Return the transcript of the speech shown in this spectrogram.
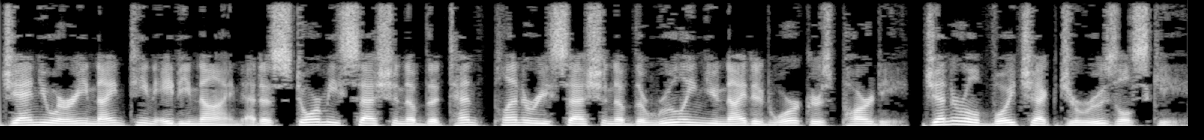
January 1989 at a stormy session of the 10th plenary session of the ruling United Workers' Party, General Wojciech Jaruzelski,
